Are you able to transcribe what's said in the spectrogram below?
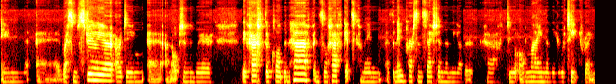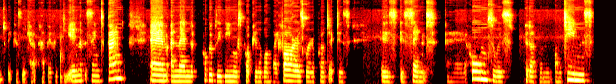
in uh, Western Australia are doing uh, an option where they've halved their club in half and so half get to come in as an in-person session and the other half do it online and they rotate round because they can't have everybody in at the same time. Um, and then the, probably the most popular one by far is where a project is is, is sent uh, home, so is put up on, on Teams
